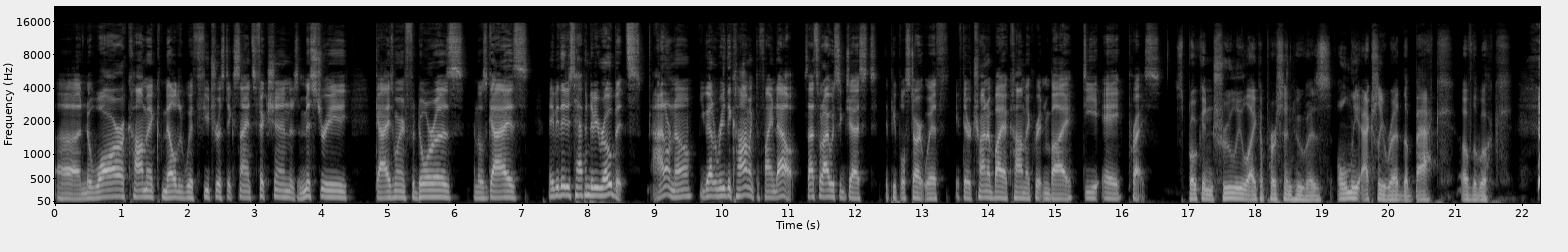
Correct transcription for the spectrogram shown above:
uh, noir comic melded with futuristic science fiction. There's a mystery, guys wearing fedoras, and those guys Maybe they just happen to be robots. I don't know. You got to read the comic to find out. So that's what I would suggest that people start with if they're trying to buy a comic written by D.A. Price. Spoken truly like a person who has only actually read the back of the book.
